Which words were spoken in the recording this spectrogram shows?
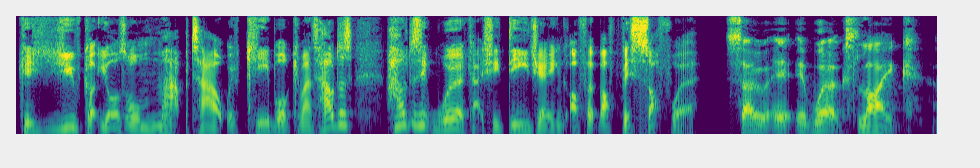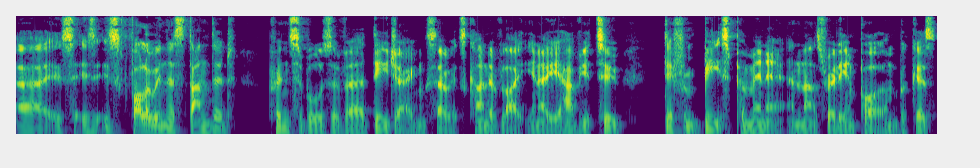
because you've got yours all mapped out with keyboard commands. How does how does it work actually DJing off of, off this software? So it, it works like uh, it's, it's, it's following the standard principles of uh, DJing. So it's kind of like you know you have your two different beats per minute, and that's really important because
